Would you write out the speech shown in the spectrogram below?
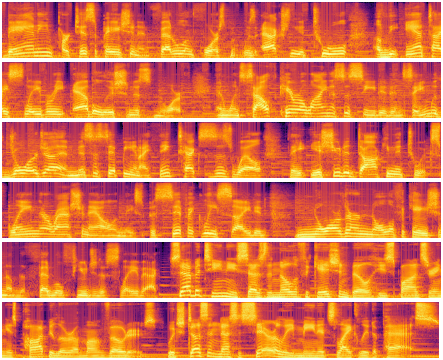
banning participation in federal enforcement was actually a tool of the anti-slavery abolitionist North. And when South Carolina seceded, and same with Georgia and Mississippi, and I think Texas as well, they issued a document to explain their rationale, and they specifically cited northern nullification of the Federal Fugitive Slave Act. Sabatini says the nullification bill he's sponsoring is popular among voters, which doesn't necessarily mean it's likely to pass.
